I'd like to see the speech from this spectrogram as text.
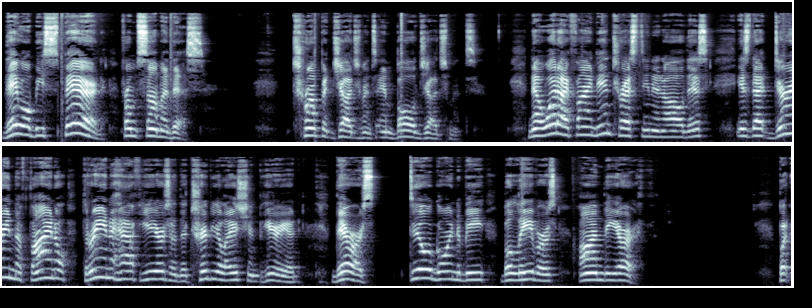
they will be spared from some of this trumpet judgments and bowl judgments. Now, what I find interesting in all this is that during the final three and a half years of the tribulation period, there are still going to be believers on the earth. But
